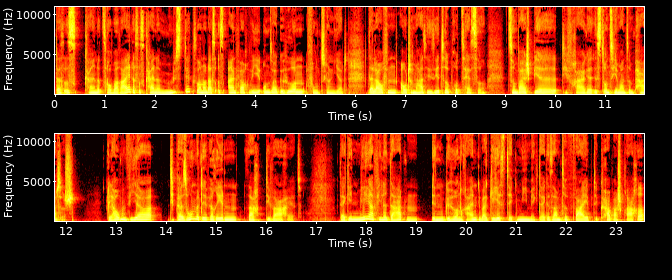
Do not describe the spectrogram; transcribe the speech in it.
Das ist keine Zauberei, das ist keine Mystik, sondern das ist einfach, wie unser Gehirn funktioniert. Da laufen automatisierte Prozesse. Zum Beispiel die Frage, ist uns jemand sympathisch? Glauben wir, die Person, mit der wir reden, sagt die Wahrheit? Da gehen mega viele Daten in Gehirn rein über Gestik, Mimik, der gesamte Vibe, die Körpersprache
